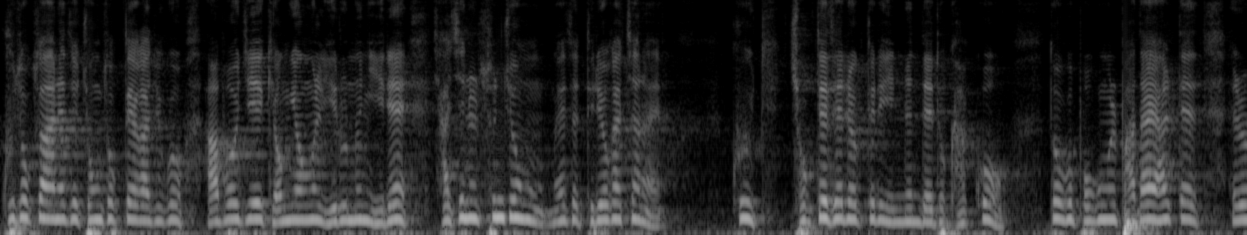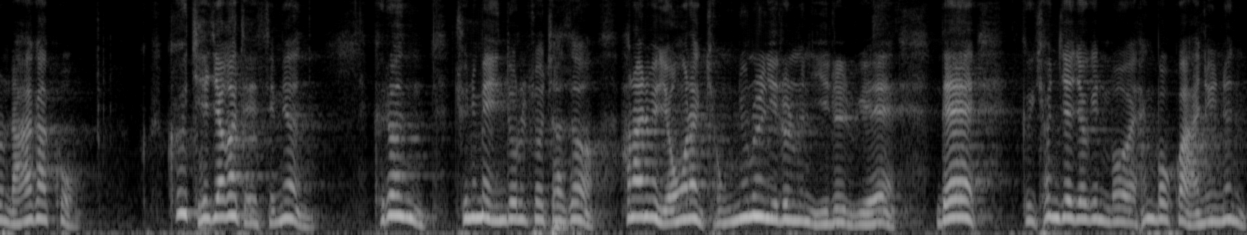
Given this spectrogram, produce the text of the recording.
구속사 안에서 종속돼 가지고 아버지의 경영을 이루는 일에 자신을 순종해서 들여갔잖아요. 그 적대 세력들이 있는데도 갔고 또 그 복음을 받아야 할 때로 나아갔고 그 제자가 됐으면 그런 주님의 인도를 쫓아서 하나님의 영원한 경륜을 이루는 일을 위해 내 그 현재적인 뭐 행복과 안위는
